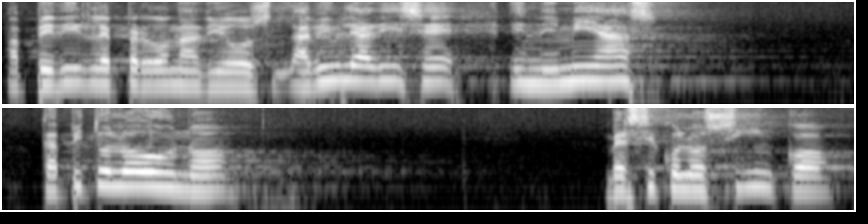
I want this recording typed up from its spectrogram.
a pedirle perdón a Dios. La Biblia dice en Nehemías capítulo 1, versículo 5,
